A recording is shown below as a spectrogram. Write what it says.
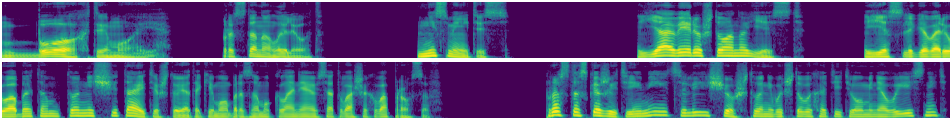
«Бог ты мой!» — простонал Эллиот. «Не смейтесь. Я верю, что оно есть. Если говорю об этом, то не считайте, что я таким образом уклоняюсь от ваших вопросов. Просто скажите, имеется ли еще что-нибудь, что вы хотите у меня выяснить,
